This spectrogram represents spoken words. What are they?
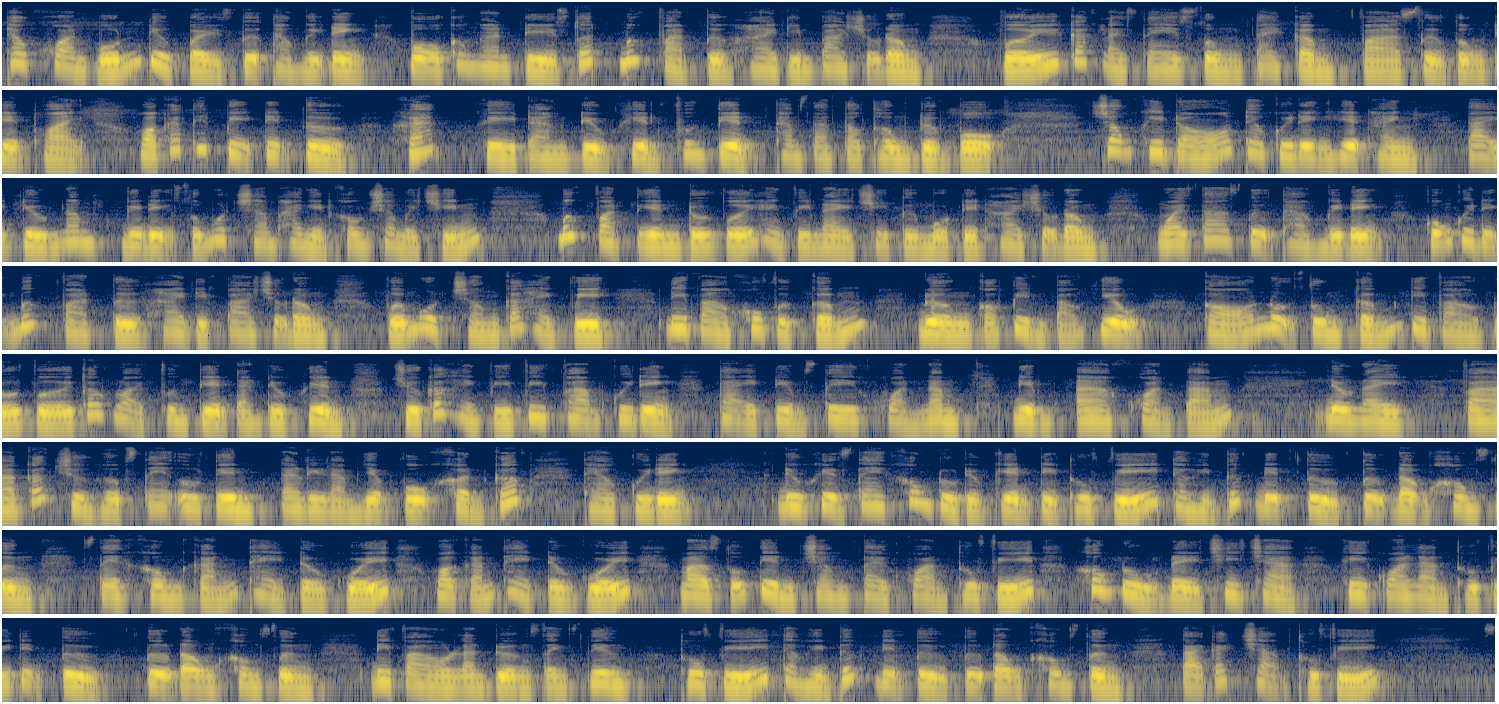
Theo khoản 4 điều 7 dự thảo nghị định, Bộ Công an đề xuất mức phạt từ 2 đến 3 triệu đồng với các lái xe dùng tay cầm và sử dụng điện thoại hoặc các thiết bị điện tử khác khi đang điều khiển phương tiện tham gia giao thông đường bộ. Trong khi đó, theo quy định hiện hành tại Điều 5 Nghị định số 100-2019, mức phạt tiền đối với hành vi này chỉ từ 1 đến 2 triệu đồng. Ngoài ra, dự thảo nghị định cũng quy định mức phạt từ 2 đến 3 triệu đồng với một trong các hành vi đi vào khu vực cấm, đường có biển báo hiệu, có nội dung cấm đi vào đối với các loại phương tiện đang điều khiển, trừ các hành vi vi phạm quy định tại điểm C khoản 5, điểm A khoản 8. Điều này và các trường hợp xe ưu tiên đang đi làm nhiệm vụ khẩn cấp theo quy định điều khiển xe không đủ điều kiện để thu phí theo hình thức điện tử tự động không dừng, xe không gắn thẻ đầu cuối hoặc gắn thẻ đầu cuối mà số tiền trong tài khoản thu phí không đủ để chi trả khi qua làn thu phí điện tử tự động không dừng, đi vào làn đường dành riêng, thu phí theo hình thức điện tử tự động không dừng tại các trạm thu phí.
